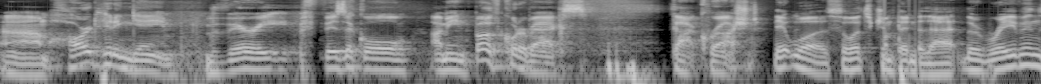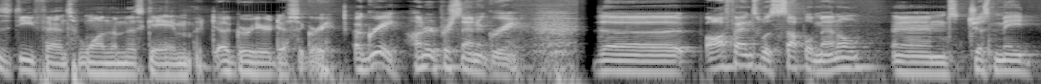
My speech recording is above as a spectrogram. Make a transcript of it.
Um, hard hitting game. Very physical. I mean, both quarterbacks got crushed. it was. So let's jump into that. The Ravens defense won them this game. Agree or disagree? Agree, hundred percent agree. The offense was supplemental and just made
